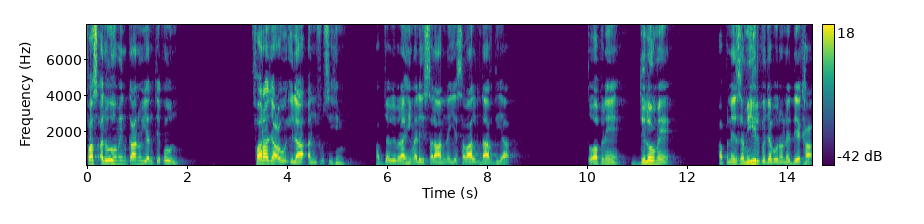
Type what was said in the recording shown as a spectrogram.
فص الحم انکانو ینتقون فرج الا انفسم اب جب ابراہیم علیہ السلام نے یہ سوال داغ دیا تو اپنے دلوں میں اپنے ضمیر کو جب انہوں نے دیکھا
